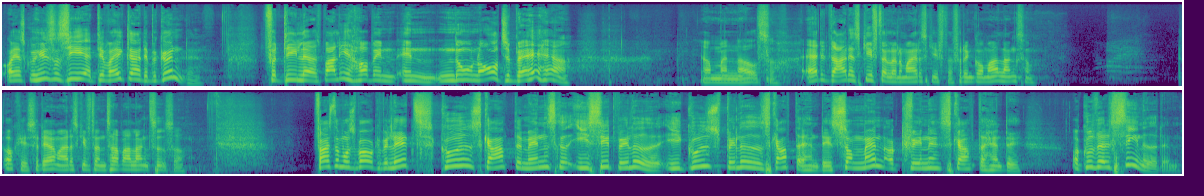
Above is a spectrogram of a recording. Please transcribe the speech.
Og jeg skulle hilse at sige, at det var ikke der, det begyndte. Fordi lad os bare lige hoppe en, en, nogle år tilbage her. Jamen altså, er det dig, der skifter, eller er det mig, der skifter? For den går meget langsomt. Okay, så det er mig, der skifter. Den tager bare lang tid så. Første Mosebog kapitel 1. Gud skabte mennesket i sit billede. I Guds billede skabte han det. Som mand og kvinde skabte han det. Og Gud velsignede dem.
